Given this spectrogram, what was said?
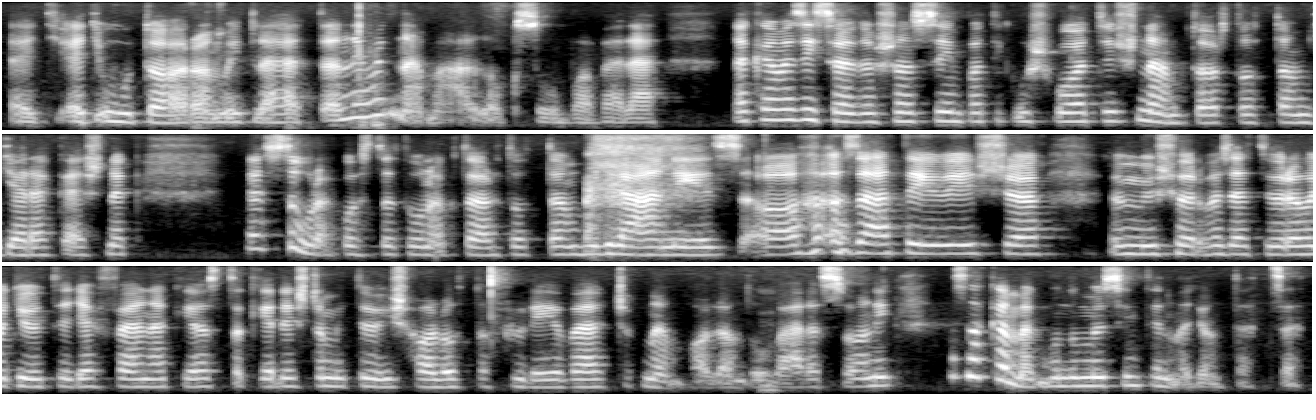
egy, egy út arra, amit lehet tenni, hogy nem állok szóba vele. Nekem ez iszonyatosan szimpatikus volt, és nem tartottam gyerekesnek ezt szórakoztatónak tartottam, hogy ránéz a, az ATV-s műsorvezetőre, hogy ő tegye fel neki azt a kérdést, amit ő is hallott a fülével, csak nem hallandó válaszolni. Ez nekem megmondom őszintén nagyon tetszett.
